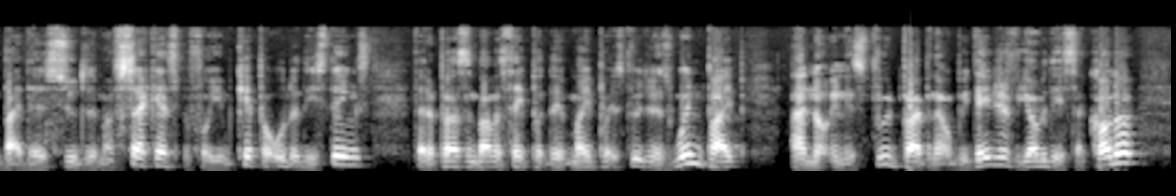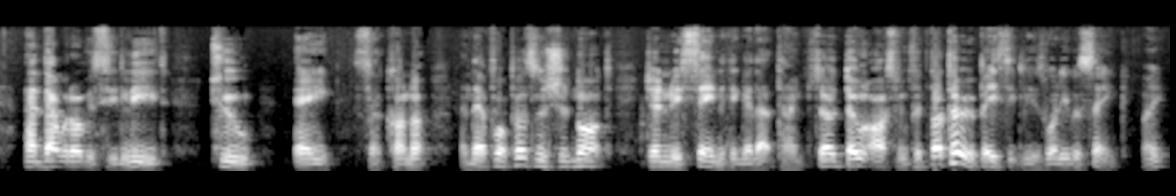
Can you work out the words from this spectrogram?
by the Suda Mafsekes, before Yom Kippur, all of these things, that a person by mistake put the, might put his food in his windpipe and not in his food pipe, and that would be dangerous for Yovadi Sakona, and that would obviously lead to a sakana, and therefore a person should not generally say anything at that time. So don't ask me for the basically is what he was saying, right?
